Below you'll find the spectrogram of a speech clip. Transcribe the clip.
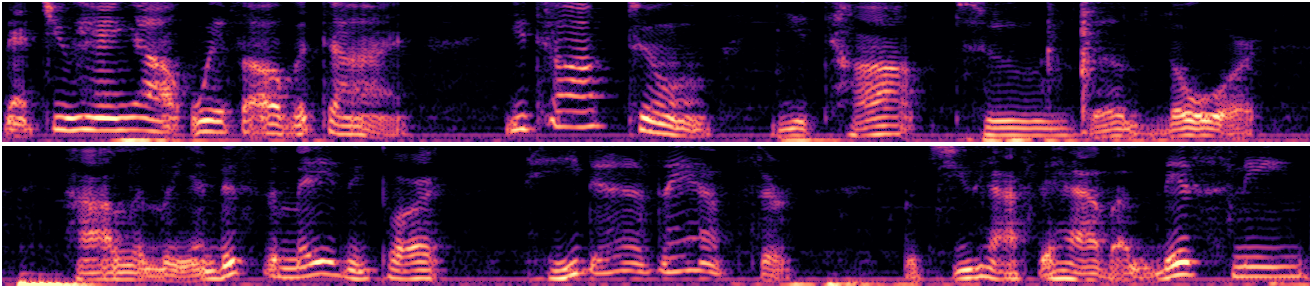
that you hang out with all the time. You talk to him. You talk to the Lord. Hallelujah. And this is amazing part. He does answer, but you have to have a listening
